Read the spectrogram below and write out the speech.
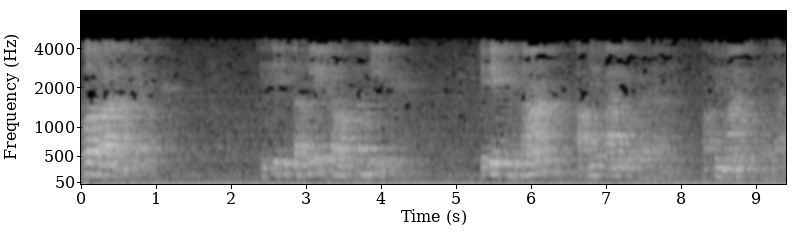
بہت بڑا کام کیا۔ اس لیے تقریر کا مقصد ہی ہے۔ کہ ایک انسان اپنے خالی کو پہچانے، اپنے مالک کو پہچانے۔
